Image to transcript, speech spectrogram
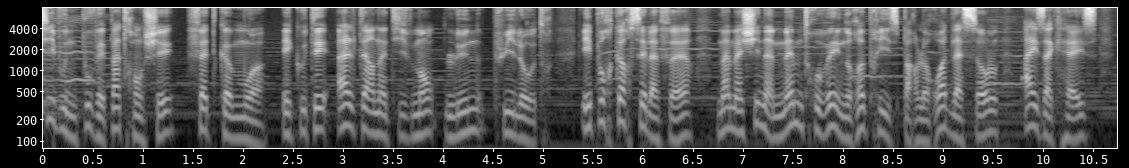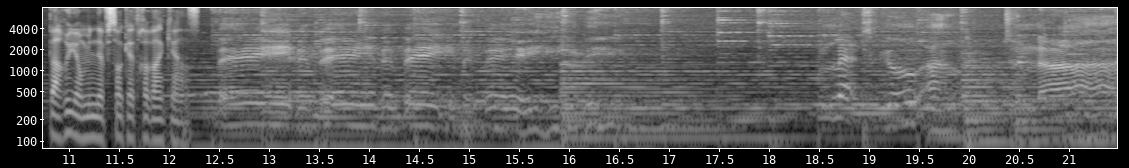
Si vous ne pouvez pas trancher, faites comme moi, écoutez alternativement l'une puis l'autre. Et pour corser l'affaire, ma machine a même trouvé une reprise par le roi de la soul, Isaac Hayes, paru en 1995. Baby, baby, baby, baby. Let's go out tonight.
